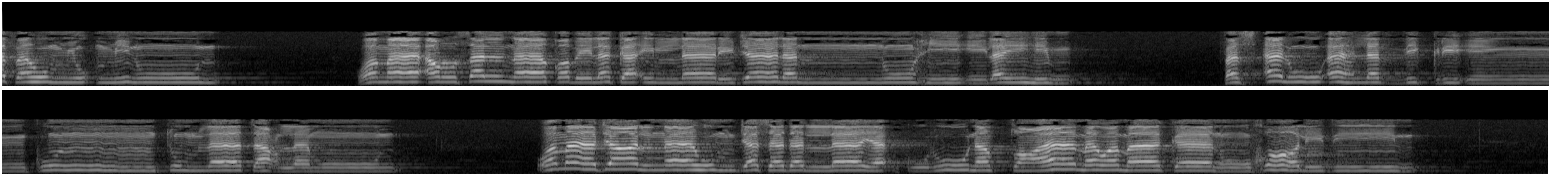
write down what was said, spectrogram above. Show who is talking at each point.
Speaker 1: أفهم يؤمنون وما أرسلنا قبلك إلا رجالا نوحي إليهم فاسألوا أهل الذكر إن كنتم لا تعلمون وما جعلناهم جسدا لا يأكلون الطعام وما كانوا خالدين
